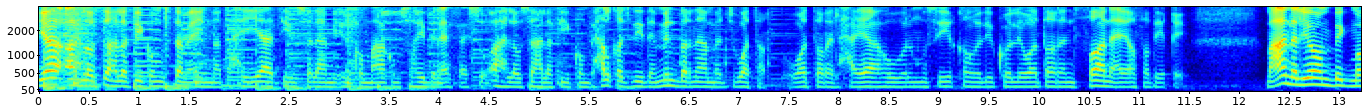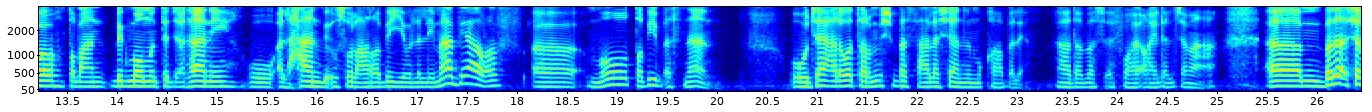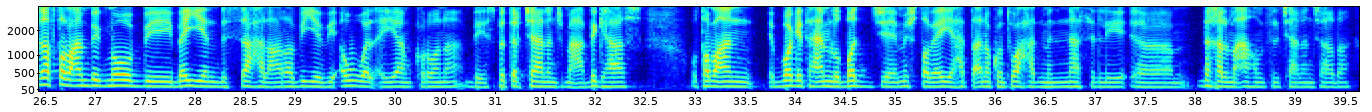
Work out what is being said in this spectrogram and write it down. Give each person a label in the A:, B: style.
A: يا أهلا وسهلا فيكم مستمعينا تحياتي وسلامي لكم معكم صهيب العسعس. واهلا وسهلا فيكم بحلقة جديدة من برنامج وتر. وتر الحياة هو الموسيقى ولكل وتر صانع يا صديقي. معنا اليوم Big Moe طبعا Big Moe منتج أغاني وألحان بأصول عربية وللي ما بيعرف آه مو طبيب أسنان. وجاي على وتر مش بس علشان المقابلة. هذا بس FYI للجماعة. بدأ شغف طبعا Big Moe بيبين بالساحة العربية بأول أيام كورونا ب spitter challenge مع Big Hass وطبعا بوقتها عملوا ضجة مش طبيعية حتى أنا كنت واحد من الناس اللي دخل معاهم في ال challenge هذا.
